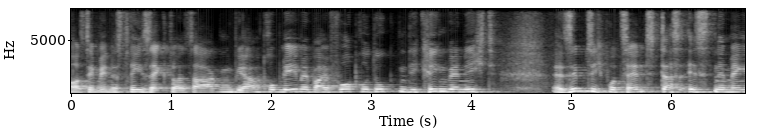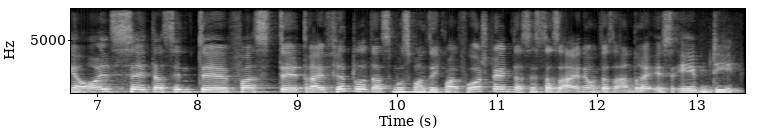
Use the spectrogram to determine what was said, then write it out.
aus dem Industriesektor sagen, wir haben Probleme bei Vorprodukten, die kriegen wir nicht. 70 äh, Prozent, das ist eine Menge Holz. Äh, das sind fast drei Viertel. Das muss man sich mal vorstellen. Das ist das eine. Und das andere ist eben die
